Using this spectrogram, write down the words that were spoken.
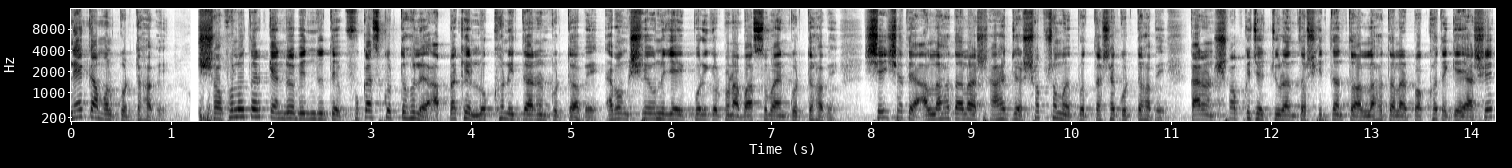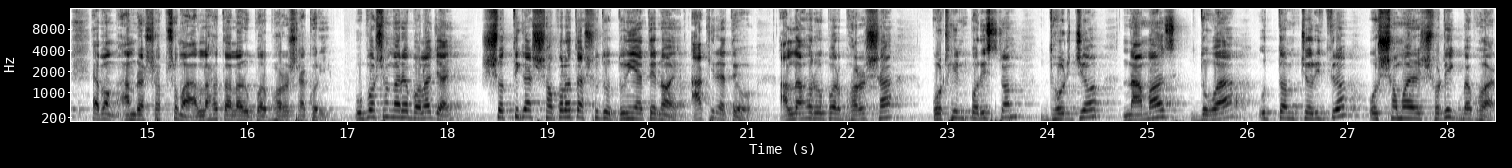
নেক আমল করতে হবে। সফলতার কেন্দ্রবিন্দুতে ফোকাস করতে হলে আপনাকে লক্ষ্য নির্ধারণ করতে হবে এবং সে অনুযায়ী পরিকল্পনা বাস্তবায়ন করতে হবে। সেই সাথে আল্লাহ তালার সাহায্য সবসময় প্রত্যাশা করতে হবে, কারণ সব কিছুর চূড়ান্ত সিদ্ধান্ত আল্লাহ তালার পক্ষ থেকে আসে এবং আমরা সবসময় আল্লাহ তালার উপর ভরসা করি। উপসংহারে বলা যায়, সত্যিকার সফলতা শুধু দুনিয়াতে নয়, আখিরাতেও। আল্লাহর উপর ভরসা কঠিন পরিশ্রম, ধৈর্য, নামাজ, দোয়া, উত্তম চরিত্র ও সময়ের সঠিক ব্যবহার,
